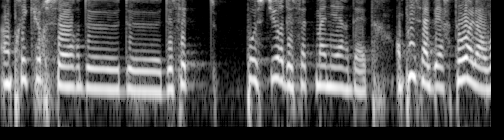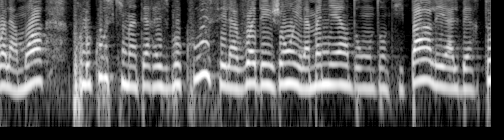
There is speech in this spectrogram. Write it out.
un précurseur de, de cette posture de cette manière d'être. En plus, Alberto, alors voilà, moi, pour le coup, ce qui m'intéresse beaucoup, c'est la voix des gens et la manière dont, il parle. Et Alberto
